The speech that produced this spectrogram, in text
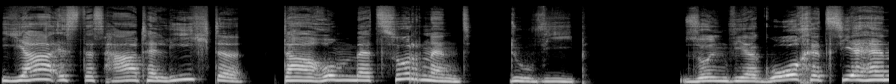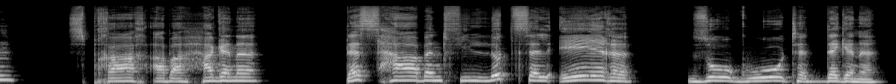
Ja ist es harte Lichte, darum bezurnend, du Wieb. Sollen wir Goche ziehen? sprach aber Hagene, deshabend viel Lützel Ehre, so gute Degene,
